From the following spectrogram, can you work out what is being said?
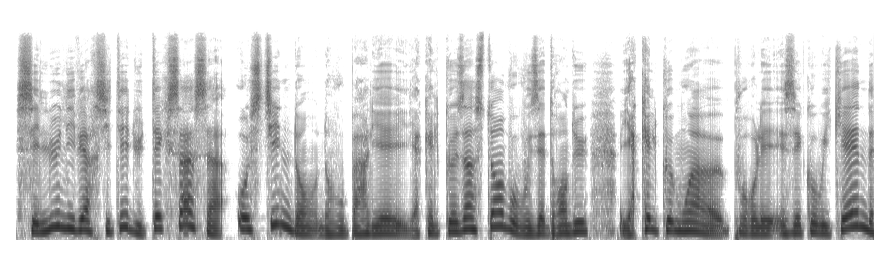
C'est l'université du Texas à Austin, dont, vous parliez il y a quelques instants. Vous vous êtes rendu il y a quelques mois euh, pour les Eco Weekend.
